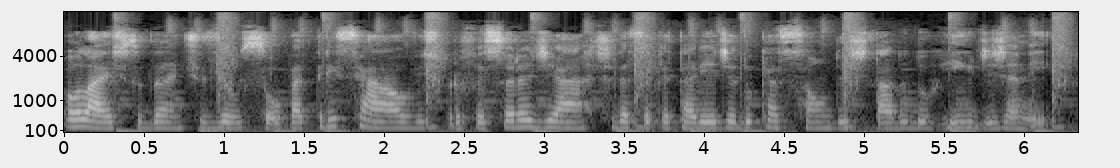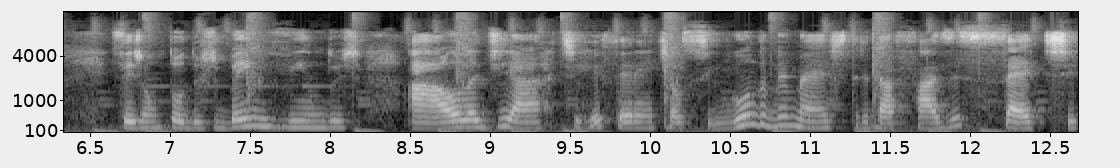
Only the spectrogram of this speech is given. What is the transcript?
Olá, estudantes. Eu sou Patrícia Alves, professora de arte da Secretaria de Educação do Estado do Rio de Janeiro. Sejam todos bem-vindos à aula de arte referente ao segundo bimestre da fase 7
